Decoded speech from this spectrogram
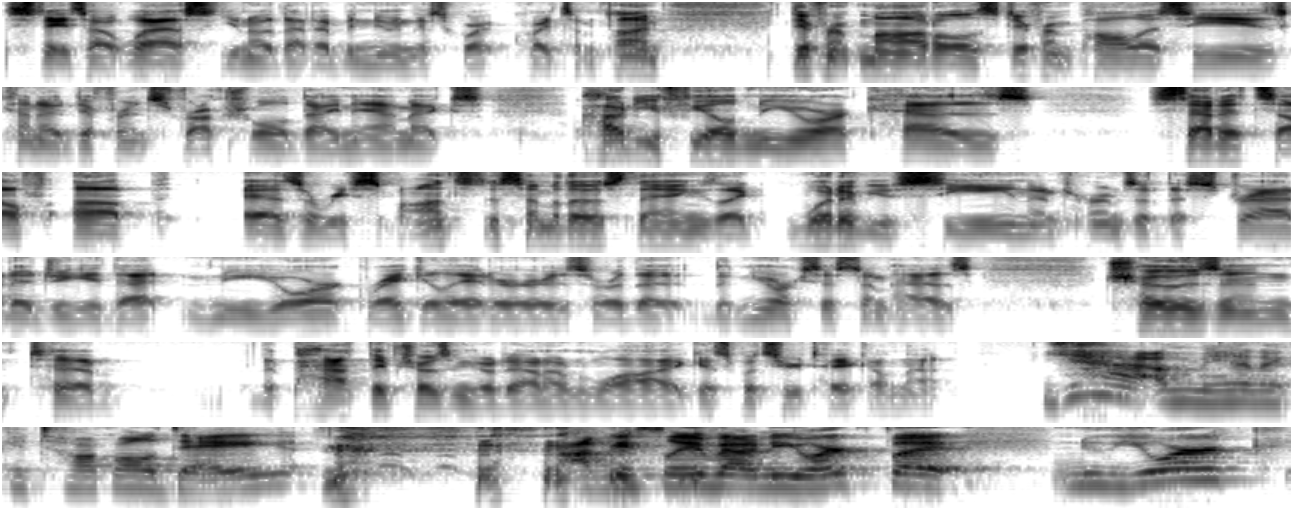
states out west, you know, that have been doing this quite, quite some time. Different models, different policies, kind of different structural dynamics. How do you feel New York has set itself up as a response to some of those things? Like, what have you seen in terms of the strategy that New York regulators or the, the New York system has chosen to, the path they've chosen to go down and why? I guess, what's your take on that? Yeah, oh man, I could talk all day, obviously, about New York, but New York,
